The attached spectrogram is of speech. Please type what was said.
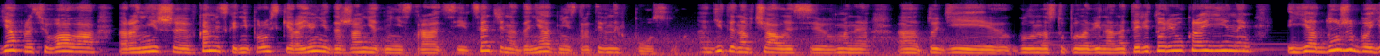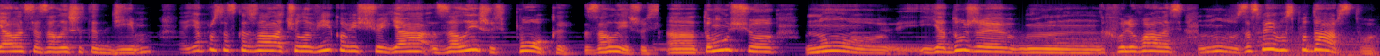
Я працювала раніше в Кам'янсько-Дніпровській районній державній адміністрації, в центрі надання адміністративних послуг. Діти навчались в мене е, тоді, коли наступила війна на території України. Я дуже боялася залишити дім. Я просто сказала чоловікові, що я залишусь, поки залишусь, Е, тому що ну я дуже хвилювалась ну, за своє господарство.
